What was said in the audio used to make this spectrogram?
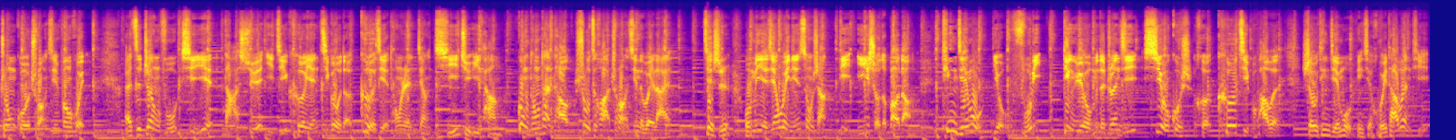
中国创新峰会，来自政府、企业、大学以及科研机构的各界同仁将齐聚一堂，共同探讨数字化创新的未来。届时我们也将为您送上第一手的报道。听节目有福利，订阅我们的专辑《稀有故事》和《科技不怕问》，收听节目并且回答问题，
